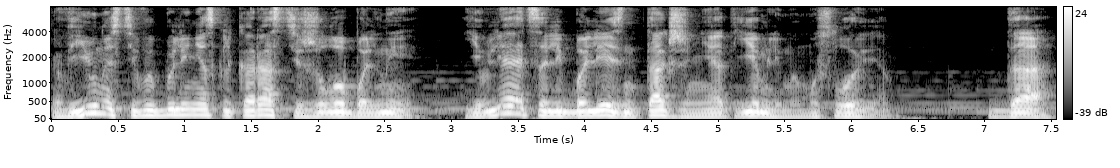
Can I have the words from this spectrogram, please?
В юности вы были несколько раз тяжело больны. Является ли болезнь также неотъемлемым условием? Да,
